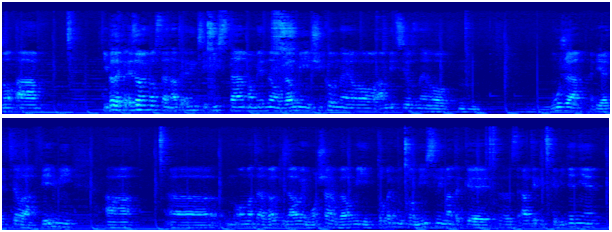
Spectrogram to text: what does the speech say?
No a iba tak pre zaujímavosť, teda na tréning si chystám, mám jedného veľmi šikovného, ambiciozného hm, muža, riaditeľa firmy a Uh, on má teda veľký záujem o šach, veľmi dobre mu to myslí, má také uh, strategické videnie, E,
